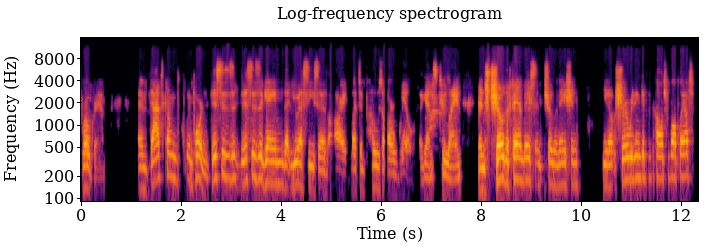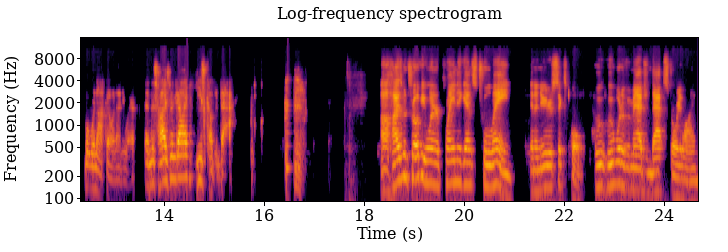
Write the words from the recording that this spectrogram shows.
program. And that's come important. This is this is a game that USC says, all right, let's impose our will against Tulane and show the fan base and show the nation, you know, sure we didn't get to the college football playoffs, but we're not going anywhere. And this Heisman guy, he's coming back. A Heisman Trophy winner playing against Tulane in a New Year's Six bowl. Who who would have imagined that storyline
